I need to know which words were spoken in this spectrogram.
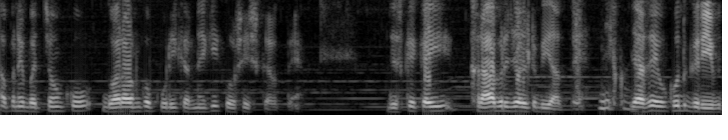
अपने बच्चों को द्वारा उनको पूरी करने की कोशिश करते हैं जिसके कई खराब रिज़ल्ट भी आते हैं। जैसे वो खुद गरीब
